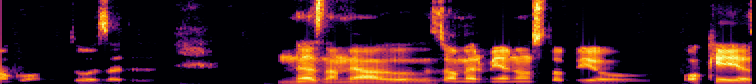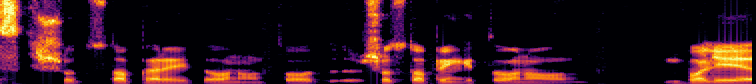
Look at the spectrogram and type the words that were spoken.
nogom to za, ne znam, ja, Zomer mi je non stop bio ok, jest shoot stopper i ono, to, shoot stopping i to ono, bolje je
